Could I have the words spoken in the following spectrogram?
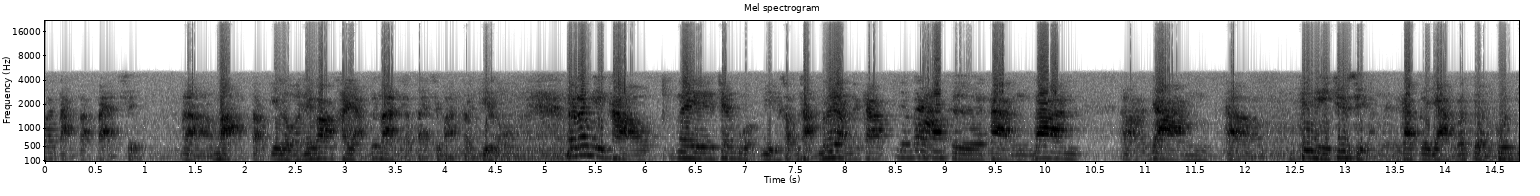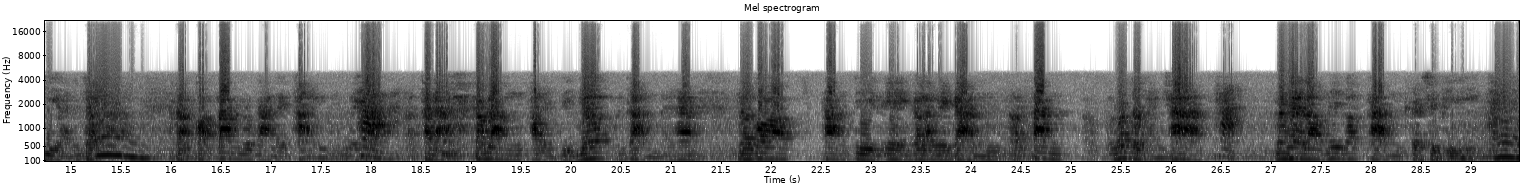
มาต่ำกว่า80อ่าบาทต่อกิโลนี่ก็ขยับขึ้นมาเหลือ 80 บาทต่อกิโล แล้วก็มีข่าวในเชิงบวกอยู่สองสามเรื่องนะครับ เรื่องแรกก็คือทางด้านอ่ายางอ่าที่มีชื่อเสียงเลยนะครับคือยางรถยนต์กู้เยียร์ที่จะอืมอ่าก่อตั้งโรงงานในไทยนะครับค่ะขนาดกำลังผลิตเยอะเหมือนกันนะฮะแล้วก็ ทางจีนเองกำลังมีการเอ่อตั้งรถยนต์แห่งชาติค่ะเมืองไทยเรานี่ก็ทางเคอร์ซีพีอืม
